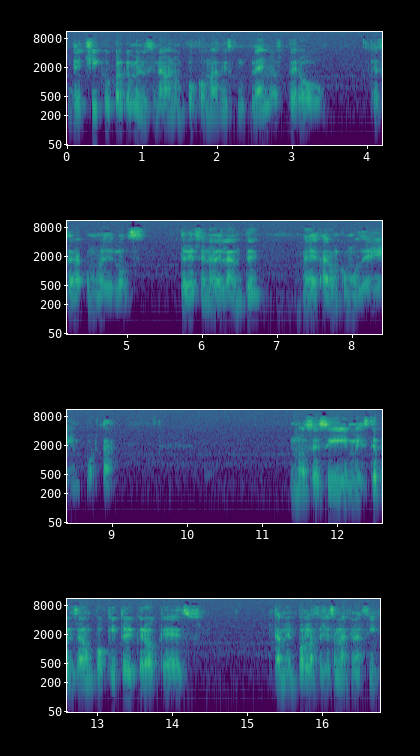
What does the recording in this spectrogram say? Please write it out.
de chico creo que me ilusionaban un poco más mis cumpleaños, pero que será como de los tres en adelante, me dejaron como de importar no sé si me hiciste pensar un poquito y creo que es también por las fechas en las que nací.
